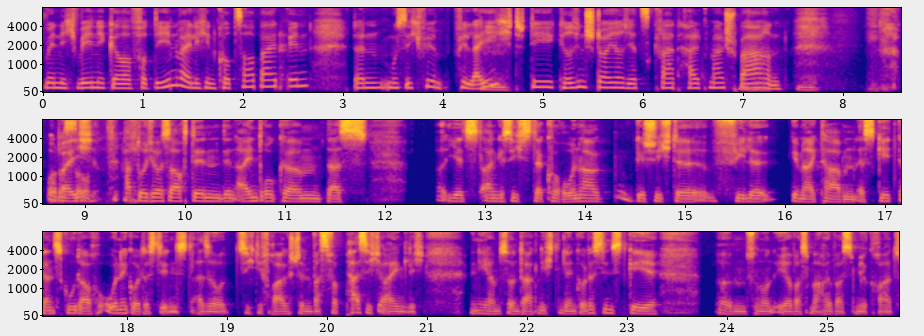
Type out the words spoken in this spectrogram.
wenn ich weniger verdiene, weil ich in Kurzarbeit bin, dann muss ich vielleicht mhm. die Kirchensteuer jetzt gerade halt mal sparen. Mhm. mhm. Oder so. ich habe durchaus auch den, den Eindruck, ähm, dass jetzt angesichts der Corona-Geschichte viele gemerkt haben, es geht ganz gut auch ohne Gottesdienst. Also sich die Frage stellen, was verpasse ich eigentlich, wenn ich am Sonntag nicht in den Gottesdienst gehe? Ähm, sondern eher was mache, was mir gerade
